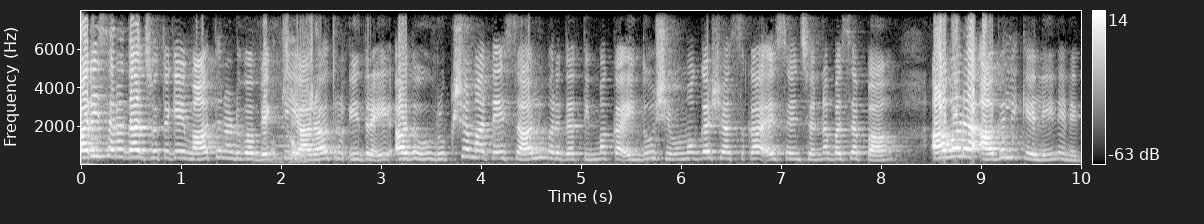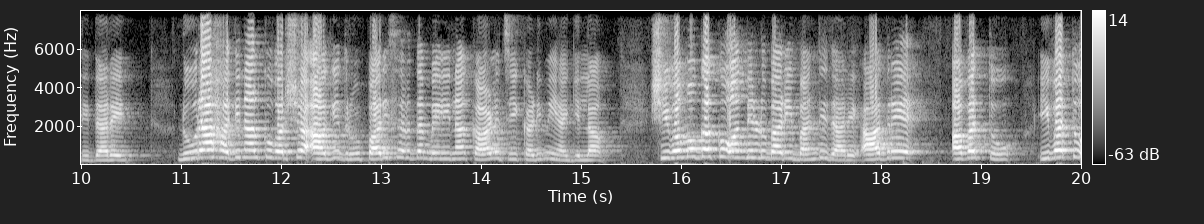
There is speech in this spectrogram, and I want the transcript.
ಪರಿಸರದ ಜೊತೆಗೆ ಮಾತನಾಡುವ ವ್ಯಕ್ತಿ ಯಾರಾದರೂ ಇದ್ರೆ ಅದು ವೃಕ್ಷ ಮಾತೆ ಸಾಲು ಮರದ ತಿಮ್ಮಕ್ಕ ಎಂದು ಶಿವಮೊಗ್ಗ ಶಾಸಕ ಎಸ್ ಎನ್ ಚನ್ನಬಸಪ್ಪ ಅವರ ಅಗಲಿಕೆಯಲ್ಲಿ ನೆನೆದಿದ್ದಾರೆ. ನೂರ ಹದಿನಾಲ್ಕು ವರ್ಷ ಆಗಿದ್ರೂ ಪರಿಸರದ ಮೇಲಿನ ಕಾಳಜಿ ಕಡಿಮೆಯಾಗಿಲ್ಲ. ಶಿವಮೊಗ್ಗಕ್ಕೂ ಒಂದೆರಡು ಬಾರಿ ಬಂದಿದ್ದಾರೆ ಆದ್ರೆ ಅವತ್ತು ಇವತ್ತು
